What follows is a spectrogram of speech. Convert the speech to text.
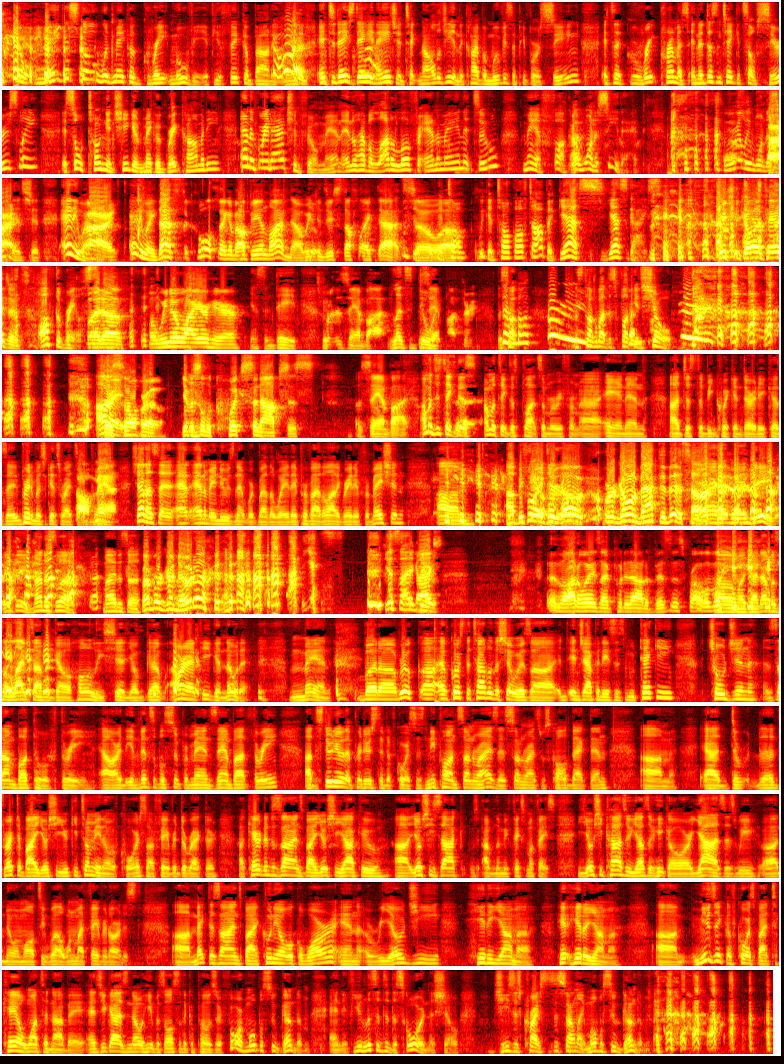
Megas though would make a great movie if you think about it. It would. In today's day and age and technology and the kind of movies that people are seeing, it's a great premise and it doesn't take itself seriously. It's so tongue in cheek. It would make a great comedy and a great action film, man. And it'll have a lot of love for anime in it too. Man, fuck, I want to see that. I really want to see right. that shit. Anyway, All right. anyway, That's the cool thing about being live now. We can do stuff like that. we could, so we could uh, talk. We could talk off topic. Yes, yes, guys, we could go on tangents. off the rails. But uh, but we know why you're here yes, indeed. for the Zambot. Let's do the it. Zambot three. Let's talk, Zambot let's talk about this fucking show. All So, right, Soul Bro, give us a little quick synopsis of Zambot. I'm gonna just take So- this. I'm gonna take this plot summary from uh, A and N uh, just to be quick and dirty because it pretty much gets right to Oh, the point. man. Shout out to An- Anime News Network, by the way. They provide a lot of great information. Um, uh, before I do, We're going, we're going back to this, huh? Uh, indeed, indeed, might as well, might as well. Remember Ganoda? Yes, yes, I do. In a lot of ways, I put it out of business, probably. Oh my god, that was a lifetime ago. Holy shit, yo, R.I.P. Ganoda, man. But uh, real, uh, of course, the title of the show is uh, in Japanese is Muteki Chojin Zamboto Three, or the Invincible Superman Zambot Three. Uh, the studio that produced it, of course, is Nippon Sunrise, as Sunrise was called back then. Um, uh, di- the, directed by Yoshiyuki Tomino, of course, our favorite director. Uh, character designs by Yoshiyaku uh, Yoshizaku. Uh, let me fix my face. Yoshikazu Yasuhiko, or Yaz, as we uh, know him all too well, one of my favorite artists. Uh, mech designs by Kunio Okawara and Ryoji Hirayama. Hi- Hirayama. Um, music, of course, by Takeo Watanabe. As you guys know, he was also the composer for Mobile Suit Gundam. And if you listen to the score in this show, Jesus Christ, does this sound like Mobile Suit Gundam?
